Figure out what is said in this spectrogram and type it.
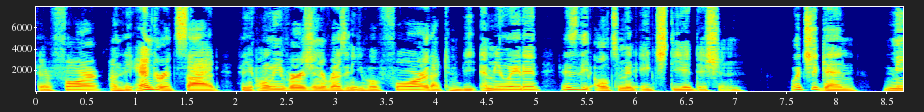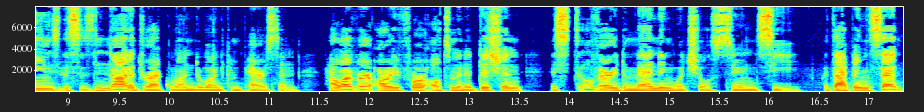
Therefore, on the Android side, the only version of Resident Evil 4 that can be emulated is the Ultimate HD Edition, which again means this is not a direct one to one comparison. However, RE4 Ultimate Edition is still very demanding, which you'll soon see. With that being said,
